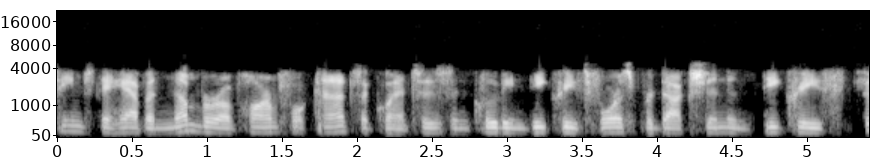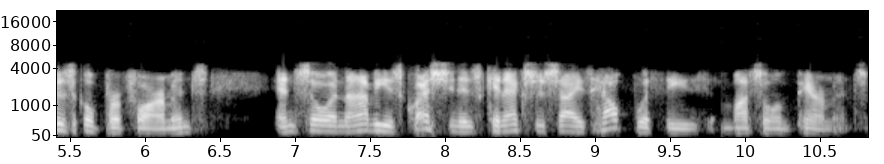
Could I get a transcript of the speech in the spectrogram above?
seems to have a number of harmful consequences, including decreased force production and decreased physical performance. And so an obvious question is, can exercise help with these muscle impairments?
